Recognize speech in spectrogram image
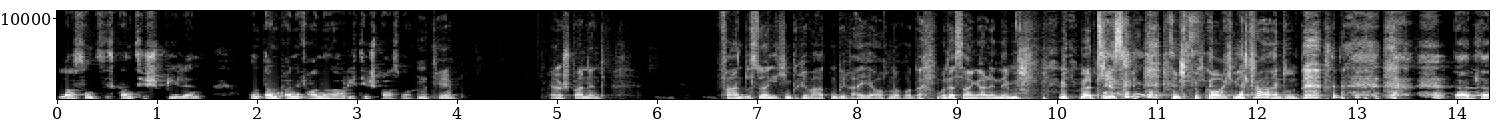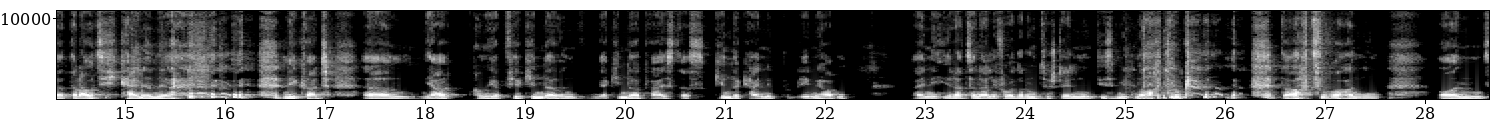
lass uns das Ganze spielen. Und dann kann die Verhandlung auch richtig Spaß machen. Okay. Ja, spannend. Verhandelst du eigentlich im privaten Bereich auch noch oder, oder sagen alle, nee, Matthias, brauche ich nicht verhandeln? Da, da, traut sich keiner mehr. nee, Quatsch. Ähm, ja, komm, ich habe vier Kinder und wer Kinder hat, weiß, dass Kinder keine Probleme haben, eine irrationale Forderung zu stellen und diese mit Nachdruck da auch zu verhandeln. Und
